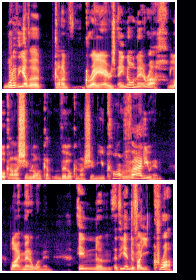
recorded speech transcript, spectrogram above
What are the other kind of grey areas? Eino nerach lo kanashim You can't value him like men or women in um, at the end of Vayikra,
